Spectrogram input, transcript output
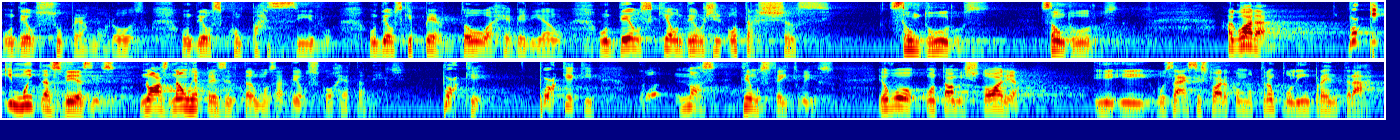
um Deus super amoroso, um Deus compassivo, um Deus que perdoa a rebelião, um Deus que é um Deus de outra chance. São duros, são duros. Agora, por que que muitas vezes nós não representamos a Deus corretamente? Por quê? Por que que nós temos feito isso? Eu vou contar uma história e, e usar essa história como trampolim para entrar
